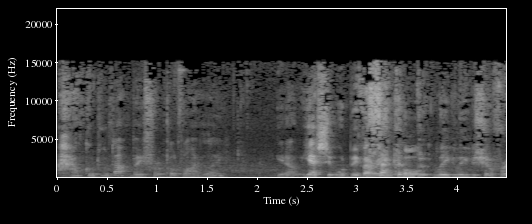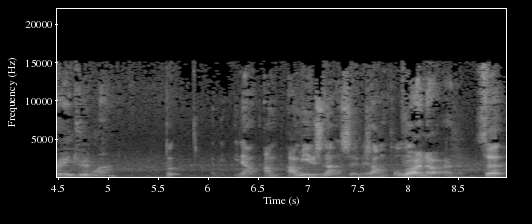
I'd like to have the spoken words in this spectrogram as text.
How good would that be for a club like Leigh? You know, yes, it would be very Second important. league shield for Adrian Lam. But you know, I'm, I'm using that as an Yeah. example. Why that- not? that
